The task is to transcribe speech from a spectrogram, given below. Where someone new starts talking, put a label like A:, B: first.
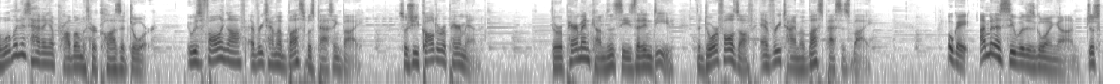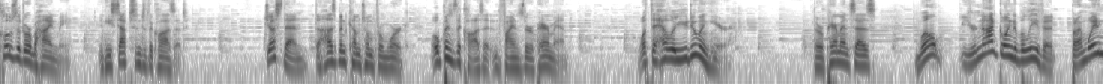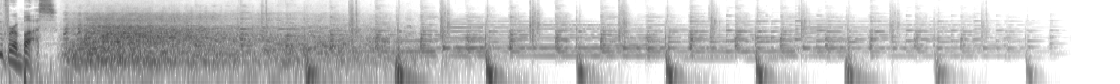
A: A woman is having a problem with her closet door. It was falling off every time a bus was passing by, so she called a repairman. The repairman comes and sees that indeed, the door falls off every time a bus passes by. Okay, I'm gonna see what is going on. Just close the door behind me. And he steps into the closet. Just then, the husband comes home from work, opens the closet, and finds the repairman. What the hell are you doing here? The repairman says, Well, you're not going to believe it, but I'm waiting for a bus.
